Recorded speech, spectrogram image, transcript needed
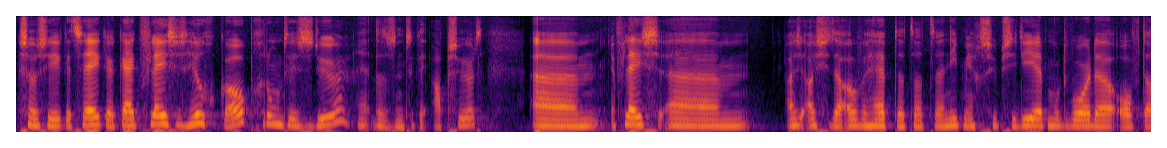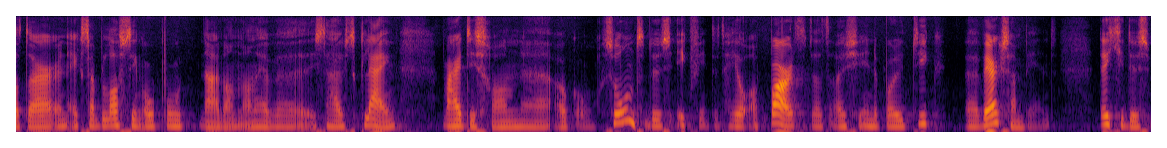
Zo zie ik het zeker. Kijk, vlees is heel goedkoop, groente is duur. Dat is natuurlijk absurd. Ehm, vlees, ehm, als, als je het erover hebt dat dat eh, niet meer gesubsidieerd moet worden of dat daar een extra belasting op moet, nou dan, dan hebben, is het huis te klein. Maar het is gewoon eh, ook ongezond. Dus ik vind het heel apart dat als je in de politiek eh, werkzaam bent, dat je dus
